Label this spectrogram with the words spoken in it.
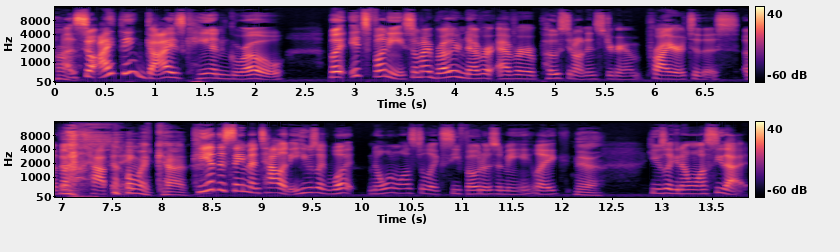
Huh. so I think guys can grow. But it's funny. So my brother never ever posted on Instagram prior to this event happening. oh my god. he had the same mentality. He was like, "What? No one wants to like see photos of me. Like Yeah. he was like, no one wants to see that.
